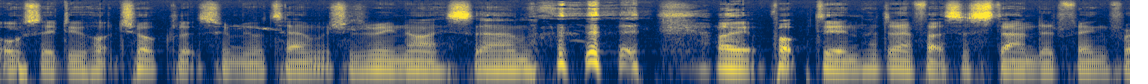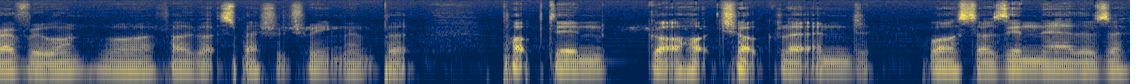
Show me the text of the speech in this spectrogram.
also do hot chocolates from your tent, which was really nice. Um, I popped in. I don't know if that's a standard thing for everyone or if I got special treatment, but popped in, got a hot chocolate, and whilst I was in there, there was a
